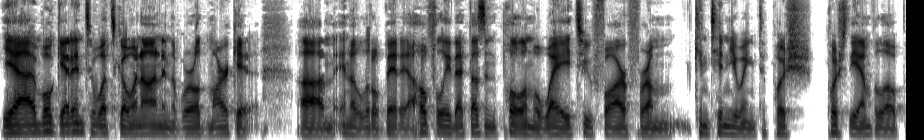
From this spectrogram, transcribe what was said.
Yeah, we'll get into what's going on in the world market um, in a little bit. Hopefully, that doesn't pull him away too far from continuing to push push the envelope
